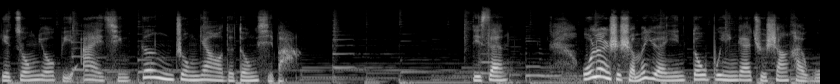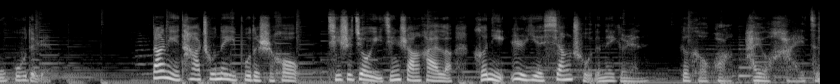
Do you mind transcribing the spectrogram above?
也总有比爱情更重要的东西吧。第三，无论是什么原因，都不应该去伤害无辜的人。当你踏出那一步的时候，其实就已经伤害了和你日夜相处的那个人，更何况还有孩子。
